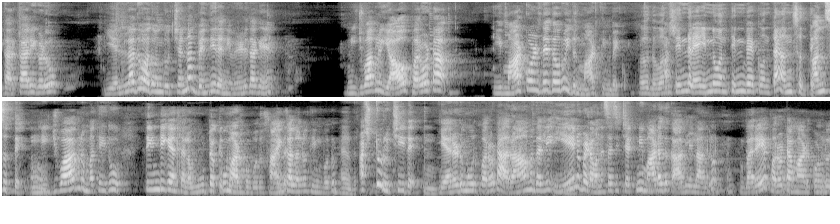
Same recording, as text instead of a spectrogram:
ತರಕಾರಿಗಳು ಎಲ್ಲದೂ ಅದೊಂದು ಚೆನ್ನಾಗಿ ಬೆಂದಿದೆ. ನೀವು ಹೇಳಿದಾಗೆ ನಿಜವಾಗ್ಲೂ ಯಾವ ಪರೋಟ ಈ ಮಾಡ್ಕೊಳ್ದೇದವ್ರು ಇದನ್ನ ಮಾಡಿ ತಿನ್ಬೇಕು. ಹೌದು ಒಂದ್ ತಿಂದ್ರೆ ಇನ್ನೂ ಒಂದ್ ತಿನ್ಬೇಕು ಅಂತ ಅನ್ಸುತ್ತೆ. ಅನ್ಸುತ್ತೆ. ನಿಜವಾಗ್ಲೂ ಮತ್ತೆ ಇದು ತಿಂಡಿಗೆ ಅಂತಲ್ಲ ಊಟಕ್ಕೂ ಮಾಡ್ಕೋಬಹುದು ಸಾಯಂಕಾಲನೂ ತಿನ್ಬೋದು. ಅಷ್ಟು ರುಚಿ ಇದೆ. ಎರಡು ಮೂರು ಪರೋಟ ಆರಾಮದಲ್ಲಿ ಏನು ಬೇಡ. ಒಂದ್ಸತಿ ಚಟ್ನಿ ಮಾಡೋದಕ್ ಆಗ್ಲಿಲ್ಲ ಅಂದ್ರು ಬರೇ ಪರೋಟ ಮಾಡ್ಕೊಂಡು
